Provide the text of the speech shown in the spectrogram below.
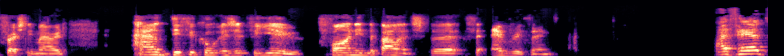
freshly married. How difficult is it for you finding the balance for for everything? I've had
